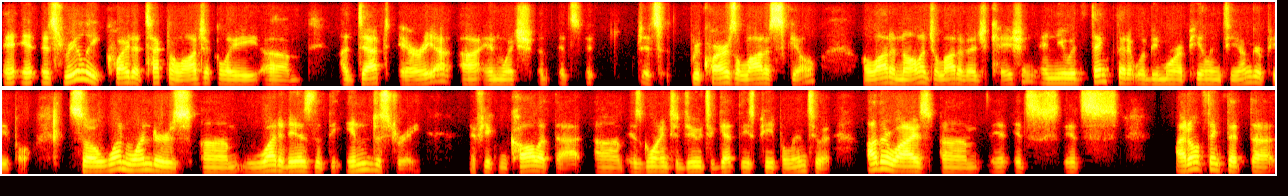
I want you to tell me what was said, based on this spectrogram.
it, it's really quite a technologically um, adept area uh, in which it's it, it requires a lot of skill, a lot of knowledge, a lot of education, and you would think that it would be more appealing to younger people. So one wonders um, what it is that the industry, if you can call it that, um, is going to do to get these people into it. Otherwise, um, it, it's it's. I don't think that the,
